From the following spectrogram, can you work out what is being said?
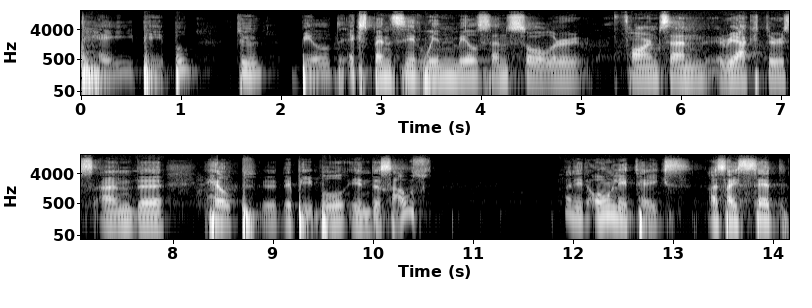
pay people to build expensive windmills and solar farms and reactors and uh, help uh, the people in the south. And it only takes, as I said,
